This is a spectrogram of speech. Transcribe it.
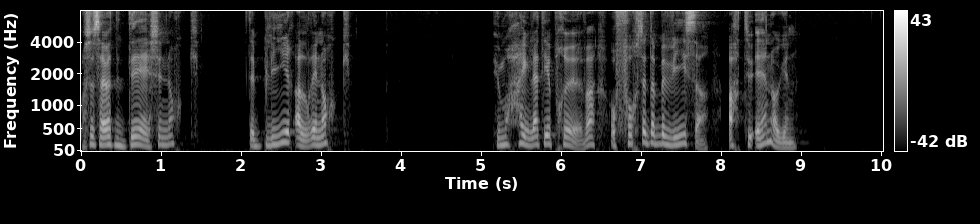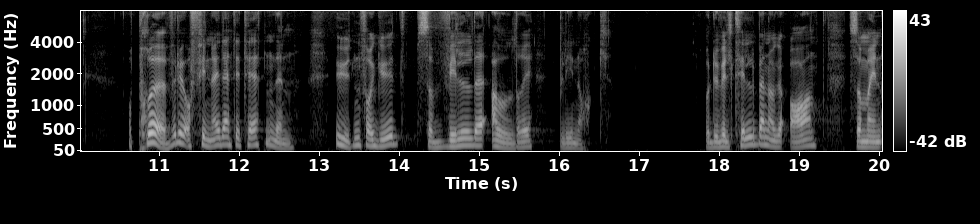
Og så sier hun at det er ikke nok. Det blir aldri nok. Hun må hele tida prøve og fortsette å bevise at hun er noen. Og prøver du å finne identiteten din utenfor Gud, så vil det aldri bli nok. Og du vil tilbe noe annet som en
